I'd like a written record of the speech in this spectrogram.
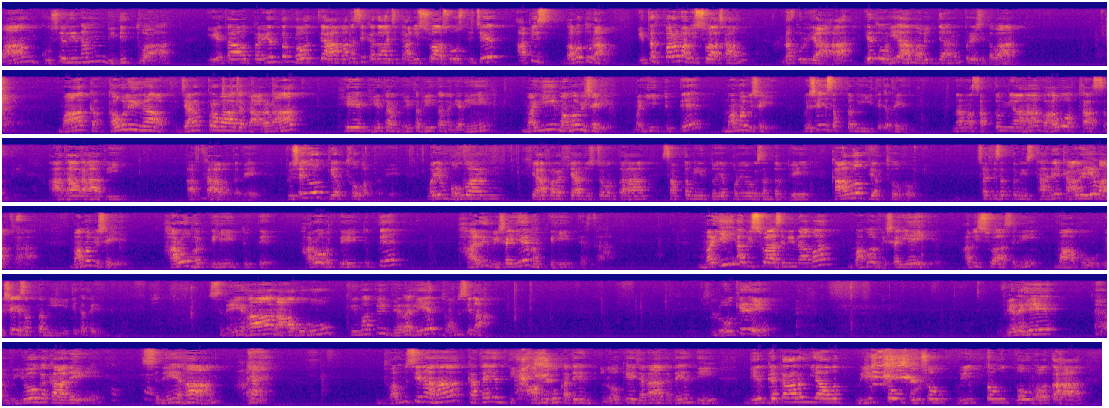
माँ कुशलिनं विदित्वा एतावत्पर्यन्तं भवत्याः मनसि कदाचित् अविश्वासोऽस्ति चेत् अपि भवतु नाम। इतः परम् अविश्वासः न कुर्याः यतोहि अहम् अभिज्ञानं प्रेषितवान्। मा क- कौलीनात्, जनप्रवादकारणात्, हे भीत भीतभीतनयने मयि मम विषये, मयि इत्युक्ते मम विषये विषयसप्तमी इति कथयन्ति। नाम सप्तम्याः बहवो अर्थाः सन्ति। आधारः अपि अर्थः वर्तते, विषयोऽप्यर्थो वर्तते। वयं बहुवारं ह्यः परह्यः दृष्टवन्तः सप्तमीद्वयप्रयोगसन्दर्भे कालोऽप्यर्थो भवति। सत्यसप्तमी स्थाने काल एव अर्थः। मम विषये हरो भक्तिः इत्युक्ते, हरो भक्तिः इत्युक्ते हरिविषये भक्तिः इत्यर्थः। मयि अविश्वासिनी नाम मम विषये, अविश्वासिनी मा भू विषयसप्तमी इति कथयन्ति। स्नेहानाहुः किमपि विरहे ध्वंसिनः। लोके विरहे वियोगकाले स्नेहान् ध्वंसिनः कथयन्ति, आहुः कथयन्ति, लोके जनाः कथयन्ति, दीर्घकालं यावत् वियुक्तौ पुरुषौ, वियुक्तौ द्वौ भवतः,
